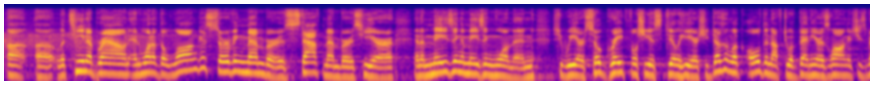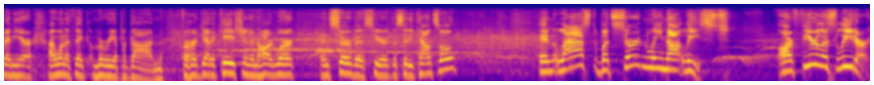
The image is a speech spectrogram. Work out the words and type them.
uh, uh, Latina Brown, and one of the longest serving members, staff members here, an amazing, amazing woman. She, we are so grateful she is still here. She doesn't look old enough to have been here as long as she's been here. I want to thank Maria Pagan for her dedication and hard work and service here at the City Council. And last but certainly not least, our fearless leader,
